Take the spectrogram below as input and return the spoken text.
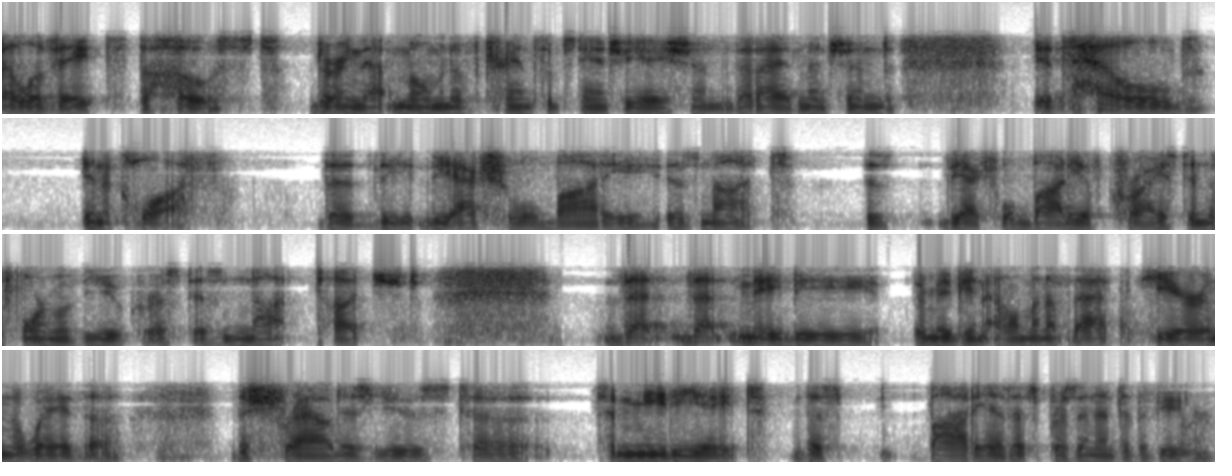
elevates the host during that moment of transubstantiation that I had mentioned, it's held in a cloth. The, the, the actual body is not is the actual body of Christ in the form of the Eucharist is not touched. That that may be there may be an element of that here in the way the the shroud is used to to mediate this body as it's presented to the viewer.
